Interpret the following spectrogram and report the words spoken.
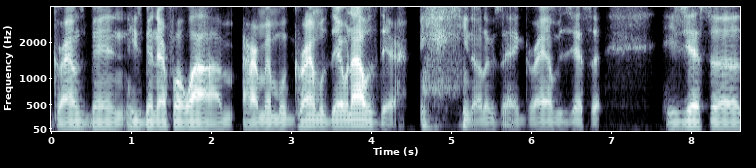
Graham's been he's been there for a while. I'm- I remember Graham was there when I was there. you know what I'm saying? Graham is just a he's just uh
